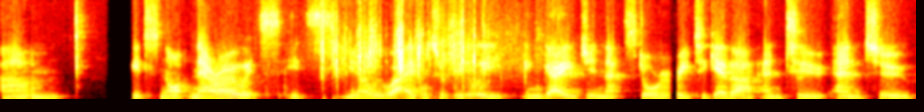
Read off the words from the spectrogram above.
um, it's not narrow. It's it's you know we were able to really engage in that story together and to and to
